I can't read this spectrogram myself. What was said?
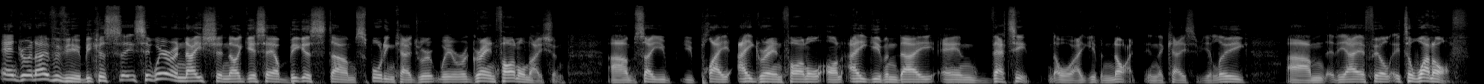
Andrew, an overview because see, we're a nation. I guess our biggest um, sporting cage. We're, we're a grand final nation. Um, so you, you play a grand final on a given day, and that's it, or a given night in the case of your league. Um, the AFL, it's a one off.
